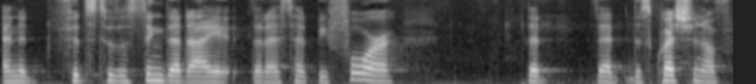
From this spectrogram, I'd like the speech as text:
and it fits to the thing that I that I said before. That that this question of,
